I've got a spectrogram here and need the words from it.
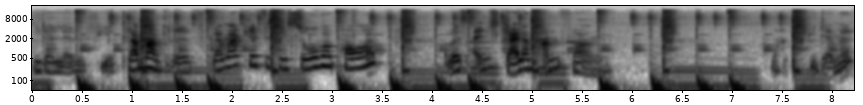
Wieder Level 4. Klammergriff. Klammergriff ist nicht so overpowered, aber ist eigentlich geil am Anfang. Macht nicht viel Damage.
